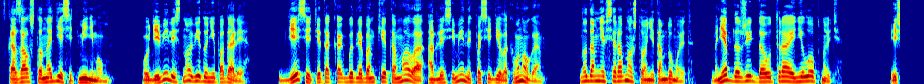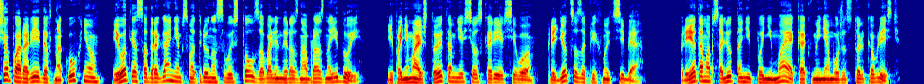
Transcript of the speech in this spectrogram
Сказал, что на 10 минимум. Удивились, но виду не подали. 10 – это как бы для банкета мало, а для семейных посиделок много. Но да мне все равно, что они там думают. Мне б дожить до утра и не лопнуть. Еще пара рейдов на кухню, и вот я с содроганием смотрю на свой стол, заваленный разнообразной едой, и понимаю, что это мне все, скорее всего, придется запихнуть в себя. При этом абсолютно не понимая, как в меня может столько влезть,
